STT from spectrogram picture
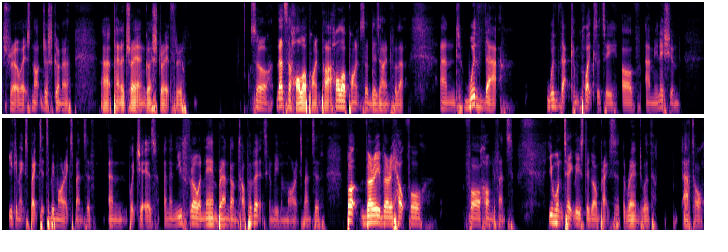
straight away. It's not just to uh, penetrate and go straight through. So that's the hollow point part. Hollow points are designed for that. And with that, with that complexity of ammunition, you can expect it to be more expensive, and which it is. And then you throw a name brand on top of it, it's going to be even more expensive. But very, very helpful for home defense. You wouldn't take these to go and practice at the range with at all.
